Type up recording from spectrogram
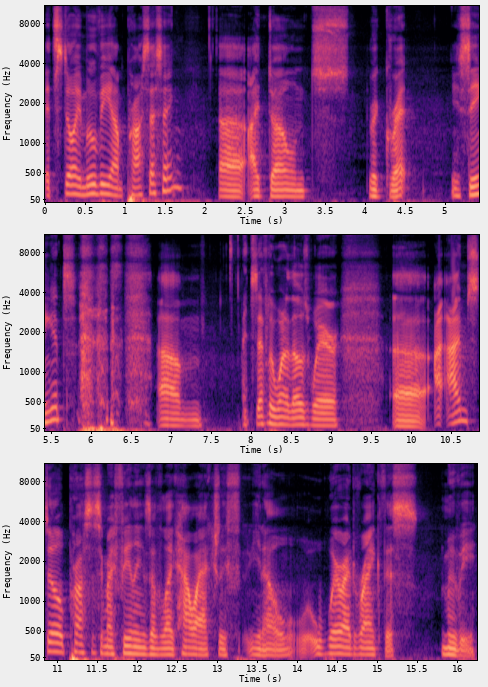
it's still a movie I'm processing. Uh, I don't regret you seeing it. um, it's definitely one of those where. Uh, I, am still processing my feelings of like how I actually, f- you know, where I'd rank this movie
